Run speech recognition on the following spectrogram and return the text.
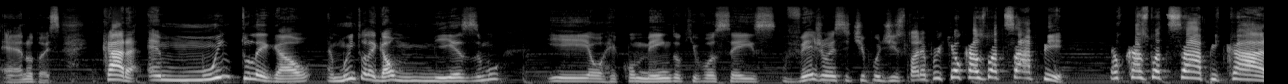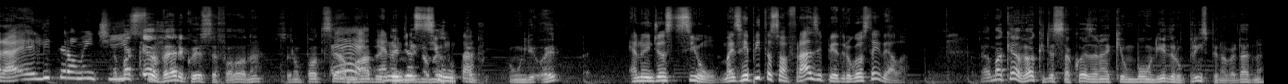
É, no 2. Cara, é muito legal, é muito legal mesmo. E eu recomendo que vocês vejam esse tipo de história, porque é o caso do WhatsApp. É o caso do WhatsApp, cara. É literalmente É isso. maquiavélico isso que você falou, né? Você não pode ser É, amado é e temido ao mesmo 1, tá? tempo. Um Oi? É no Injustice 1. Mas repita sua frase, Pedro. Eu gostei dela. É Maquiavel que diz essa coisa, né? Que um bom líder, o príncipe, na verdade, né?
